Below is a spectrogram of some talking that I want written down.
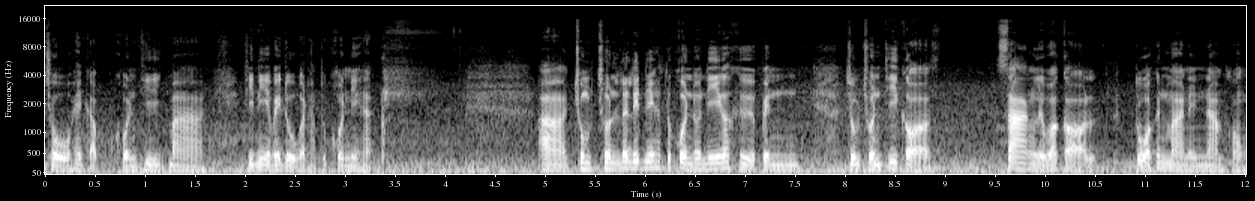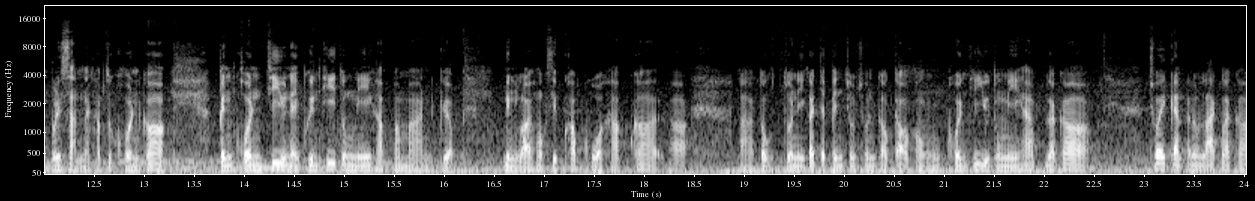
โชว์ให้กับคนที่มาที่นี่ไว้ดูกันครับทุกคนนี่ฮะชุมชนเลื่อนลิศนี่ครับทุกคนตัวนี้ก็คือเป็นชุมชนที่ก่อ สร้างหรือว่าก่อตัวขึ้นมาในนามของบริษัทนะครับ ทุกคนก็เป็นคนที่อยู่ในพื้นที่ตรงนี้ครับประมาณเกือบ 160 ครอบครัวครับ ก็ตรงตัวนี้ก็จะเป็นชุมชนเก่าๆของคนที่อยู่ตรงนี้ครับ แล้วก็ช่วยกันอนุรักษ์แล้วก็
